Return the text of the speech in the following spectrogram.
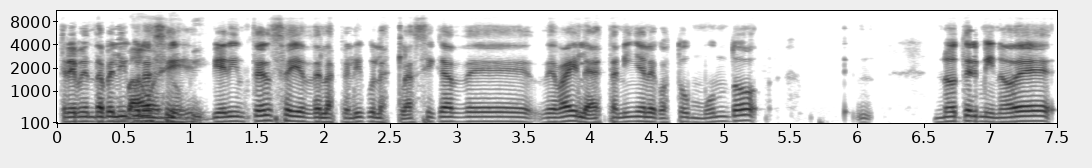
Tremenda película, Vamos, sí, bien intensa y es de las películas clásicas de, de baile. A esta niña le costó un mundo, no terminó de,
